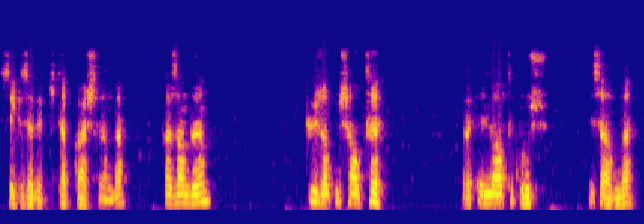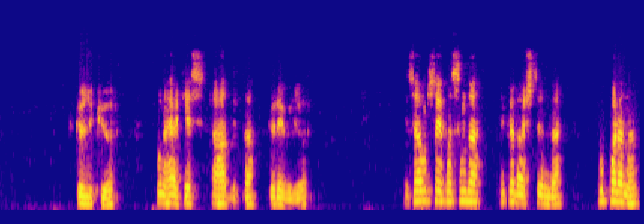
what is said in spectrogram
8 adet kitap karşılığında kazandığım 266 lira 56 kuruş hesabımda gözüküyor. Bunu herkes rahatlıkla görebiliyor. Hesabım sayfasında tekrar açtığımda bu paranın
